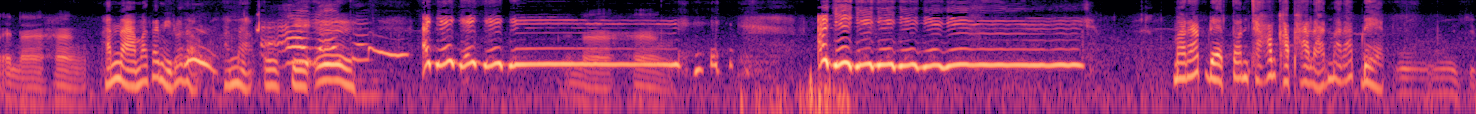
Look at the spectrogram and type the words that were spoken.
ไอ้หนาห่างหันหน้ามาทางนี้ด้วยเถอะหันหน้าโอเคเอออะเย่เย่เย่เย่หนาห่างอะเย่เย่เย่เย่เย่เย่มารับแดดตอนเช้าค่ะพาหลานมารับแดดอุ้ยสิบ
